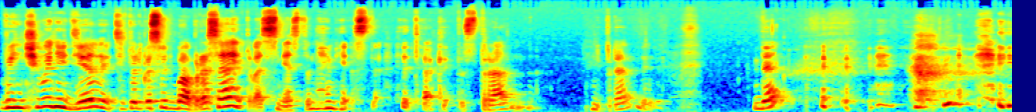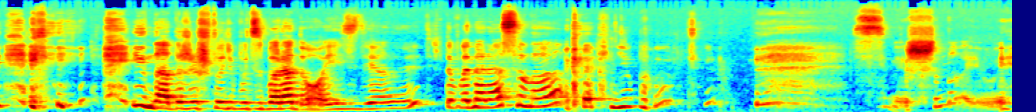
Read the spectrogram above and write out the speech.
Вы ничего не делаете, только судьба бросает вас с места на место. Так это странно, не правда ли? Да? И надо же что-нибудь с бородой сделать, чтобы она росла как-нибудь. Смешной вы.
